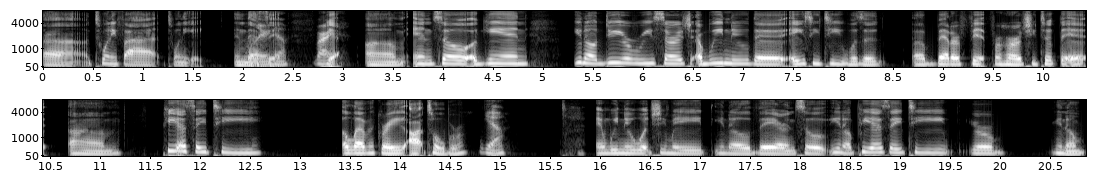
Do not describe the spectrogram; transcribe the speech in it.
uh, 25, 28, and that's it. go. Right. Yeah. Um, and so again, you know, do your research. Uh, We knew the ACT was a, a better fit for her. She took the um, PSAT 11th grade October, Yeah. And we knew what she made, you know, there. And so, you know, PSAT, your, you know,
